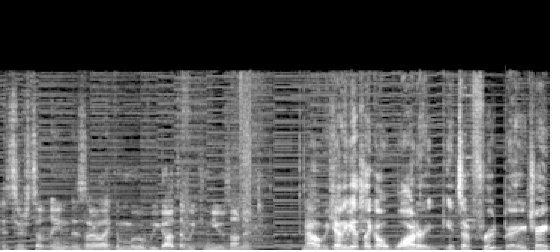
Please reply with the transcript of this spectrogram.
Is there something? Is there like a move we got that we can use on it? No, we Can gotta we get like a watering. It's a fruit bearing tree.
